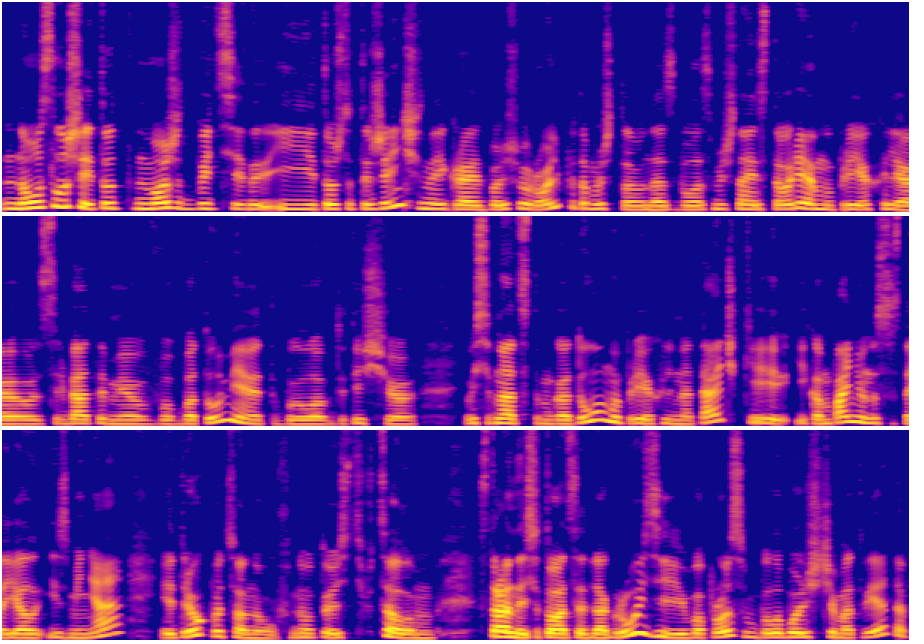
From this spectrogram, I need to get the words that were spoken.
Ну, слушай, тут, может быть, и то, что ты женщина, играет большую роль, потому что у нас была смешная история. Мы приехали с ребятами в Батуми, это было в 2018 году, мы приехали на тачке, и компания у нас состояла из меня и трех пацанов. Ну, то есть, в целом, странная ситуация для Грузии, вопросов было больше, чем ответов.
